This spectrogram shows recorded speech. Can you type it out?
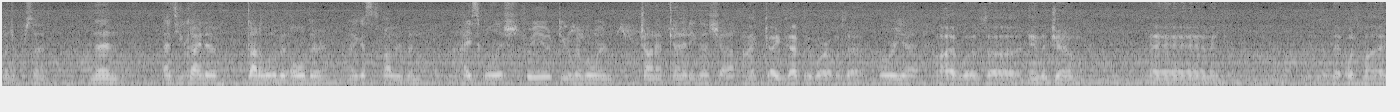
hundred percent. And then, as you kind of got a little bit older, I guess it's probably been high schoolish for you. Do you remember when John F. Kennedy got shot? I tell you exactly where I was at. Where were you at? I was uh, in the gym, and it, that was my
